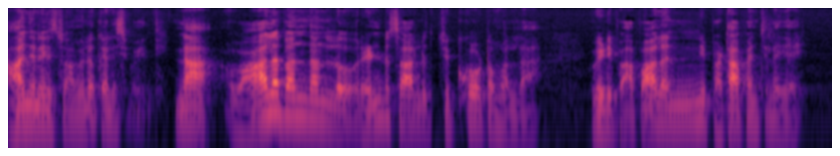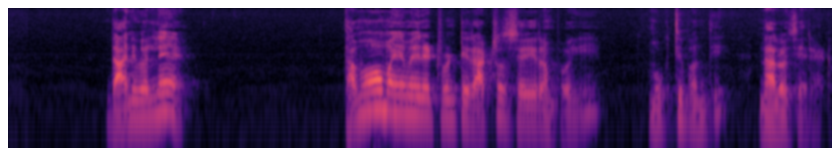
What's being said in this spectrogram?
ఆంజనేయ స్వామిలో కలిసిపోయింది. నా వాలబంధంలో రెండుసార్లు చిక్కుకోవటం వల్ల వీడి పాపాలన్నీ పటాపంచలయ్యాయి. దానివల్లే తమోమయమైనటువంటి రాక్షస శరీరం పోయి ముక్తి పొంది నాలో చేరాడు.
